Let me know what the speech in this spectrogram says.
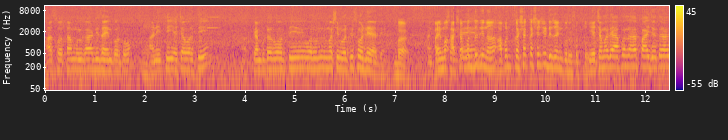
हा स्वतः मुलगा डिझाईन करतो. आणि ती याच्यावरती कॅम्प्युटरवरती वरून मशीनवरती सोडली जाते. बर. आणि आणि मग त्यानुसार अशा ते- पद्धतीनं आपण कशा कशाची डिझाईन करू शकतो? याच्यामध्ये आपण पाहिजे तर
